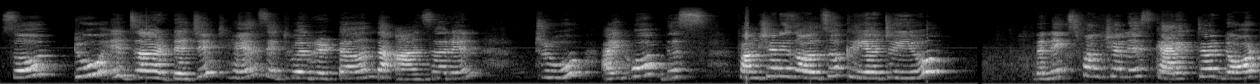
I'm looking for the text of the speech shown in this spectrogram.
So 2 is a digit hence it will return the answer in true. I hope this function is also clear to you. The next function is character dot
